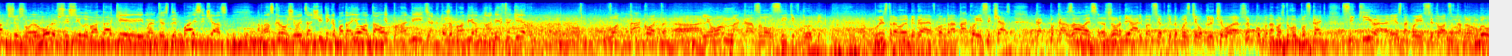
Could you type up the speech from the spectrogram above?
кулак всю свою волю, все силы в атаке. И Мемфис Депай сейчас раскручивает защитника, подает. А и пробить. А кто же пробьет? Набиль Фекир. Вот так вот э, Леон наказывал Сити в группе. Быстро выбегая в контратаку. И сейчас, как показалось, Жорди Альба все-таки допустил ключевую ошибку, потому что выпускать Фикира из такой ситуации, в которой он был...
